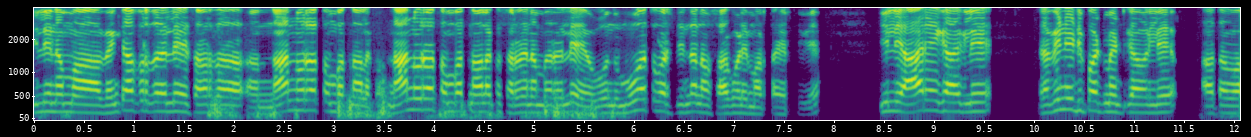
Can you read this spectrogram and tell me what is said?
ಇಲ್ಲಿ ನಮ್ಮ ವೆಂಕಟಾಪುರದಲ್ಲಿ ಸಾವಿರದ ನಾನ್ನೂರ ತೊಂಬತ್ನಾಲ್ಕು ನಾನ್ನೂರ ತೊಂಬತ್ನಾಲ್ಕು ಸರ್ವೆ ನಂಬರಲ್ಲಿ ಒಂದು ಮೂವತ್ತು ವರ್ಷದಿಂದ ನಾವು ಸಾಗುವಳಿ ಮಾಡ್ತಾ ಇರ್ತೀವಿ. ಇಲ್ಲಿ ಆರ್ ಎಗಾಗಲಿ ರೆವಿನ್ಯೂ ಡಿಪಾರ್ಟ್ಮೆಂಟ್ಗಾಗಲಿ, ಅಥವಾ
